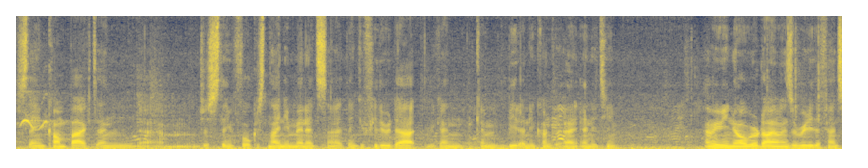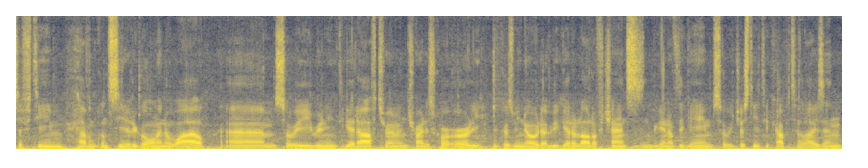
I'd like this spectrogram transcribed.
staying compact and um, just staying focused 90 minutes. And I think if you do that, we can we can beat any country, any team. I mean, we know Rhode Island is a really defensive team, haven't conceded a goal in a while, um, so we really need to get after them and try to score early because we know that we get a lot of chances in the beginning of the game, so we just need to capitalize and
